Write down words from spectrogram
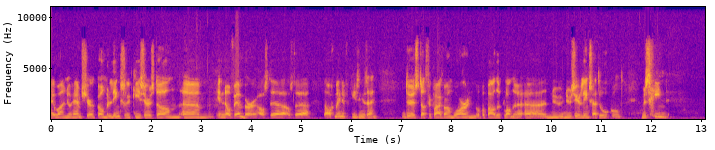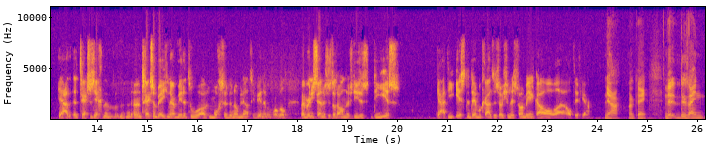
Iowa en New Hampshire komen linksere kiezers dan in november als, de, als de, de algemene verkiezingen zijn. Dus dat verklaart waarom Warren op bepaalde plannen uh, nu, nu zeer links uit de hoek komt. Misschien ja, trekt ze, zich, trekt ze een beetje naar het midden toe, mocht ze de nominatie winnen bijvoorbeeld. Bij Bernie Sanders is dat anders. Die, is, die, is, ja, die is de democratische socialist van Amerika al, uh, al tig jaar. Ja, oké. Er zijn,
